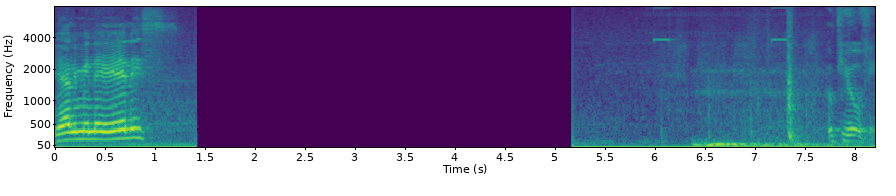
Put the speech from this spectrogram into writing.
Já eliminei eles. O que houve?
